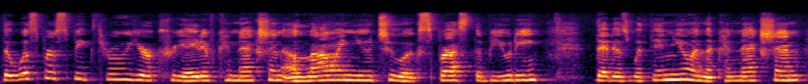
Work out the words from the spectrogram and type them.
The whispers speak through your creative connection, allowing you to express the beauty that is within you and the connection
